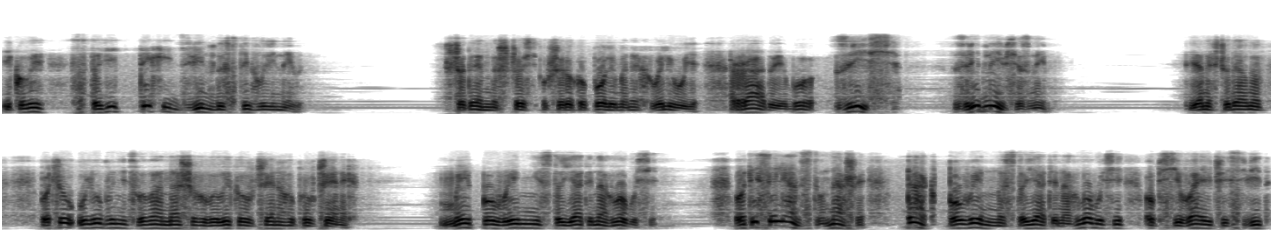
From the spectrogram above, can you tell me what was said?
і коли стоїть тихий дзвін достиглої ниви. Щоденно щось у широкополі мене хвилює, радує, бо зрісся, зріднився з ним. Я нещодавно почув улюблені слова нашого великого вченого про вчених. Ми повинні стояти на глобусі. От і селянство наше так повинно стояти на глобусі, обсіваючи світ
